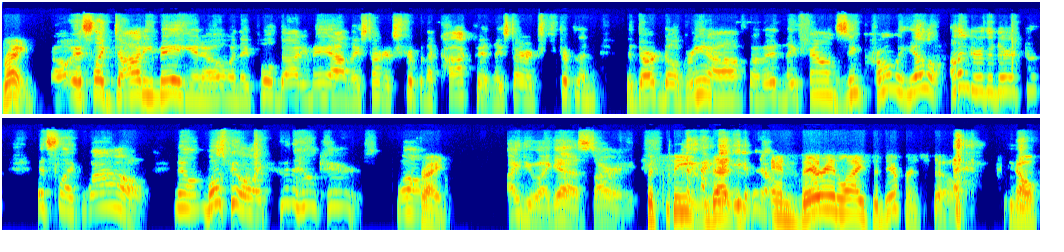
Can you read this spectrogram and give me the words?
Right. You know, it's like Dottie Mae, you know, when they pulled Dottie Mae out and they started stripping the cockpit and they started stripping the, the dark dull green off of it and they found zinc chroma yellow under the dirt. It's like, wow. Now, most people are like, who the hell cares? Well, right. I do, I guess. Sorry. But see that, you know? and therein lies the difference, though. You know,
